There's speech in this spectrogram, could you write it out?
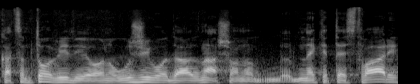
kad sam to vidio ono, uživo, da znaš ono, neke te stvari.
